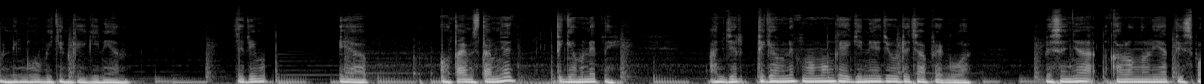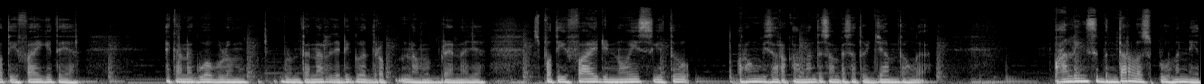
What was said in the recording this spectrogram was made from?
mending gue bikin kayak ginian. Jadi ya oh timestampnya 3 menit nih. Anjir 3 menit ngomong kayak gini aja udah capek gue biasanya kalau ngelihat di Spotify gitu ya eh karena gue belum belum tenar jadi gue drop nama brand aja. Spotify di noise gitu orang bisa rekaman tuh sampai satu jam tau nggak? Paling sebentar loh 10 menit.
